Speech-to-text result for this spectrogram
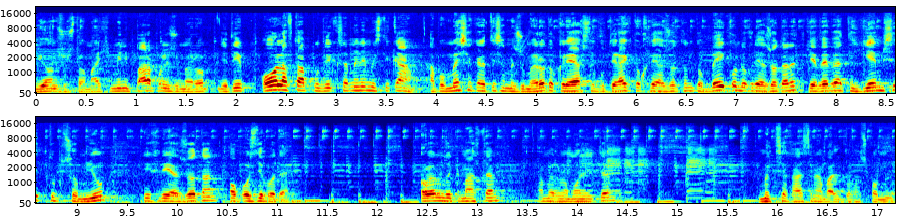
λιώνει στο στόμα, έχει μείνει πάρα πολύ ζουμερό. Γιατί όλα αυτά που δείξαμε είναι μυστικά. Από μέσα κρατήσαμε ζουμερό το κρέα, το βουτυράκι το χρειαζόταν, το μπέικον το χρειαζόταν και βέβαια τη γέμιση του ψωμιού τη χρειαζόταν οπωσδήποτε. Όλα να το δοκιμάσετε, θα με γνωμονείτε. Μην ξεχάσετε να βάλετε το φασκόμηλο.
